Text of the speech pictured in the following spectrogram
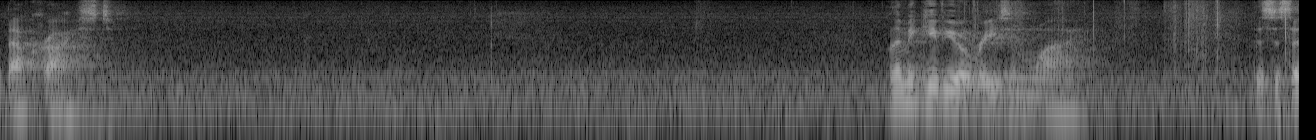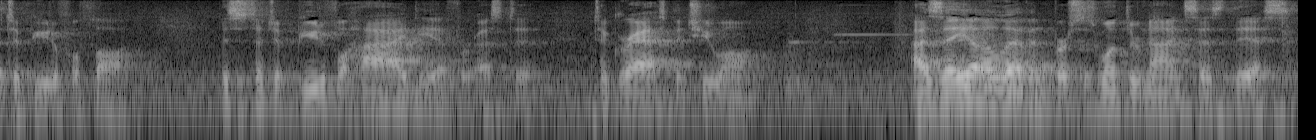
about Christ. Let me give you a reason why this is such a beautiful thought. This is such a beautiful high idea for us to, to grasp and chew on. Isaiah 11, verses 1 through 9 says this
